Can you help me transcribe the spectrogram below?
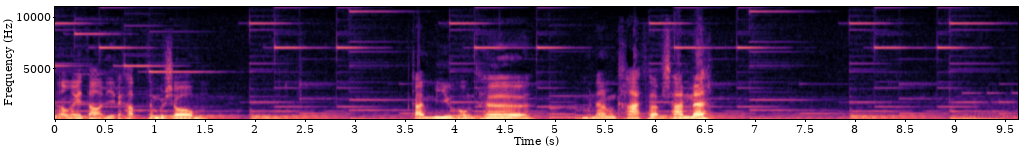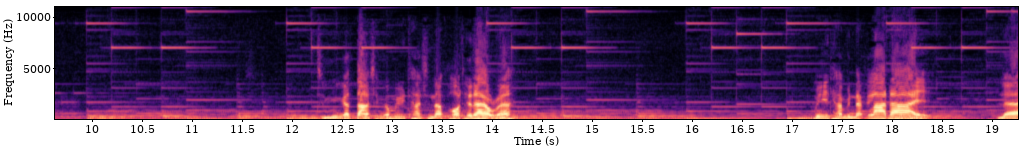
เอาไงต่อดีนะครับท่านผู้ชม การมีอยู่ของเธอ มันน่ารำคาญสำหรับฉันนะ ถึงงั้นก็ตามฉันก็ไม่มีทางชนะพ่อเธอได้หรอกนะ ไม่มีทางเป็นนักล่าได้ และ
